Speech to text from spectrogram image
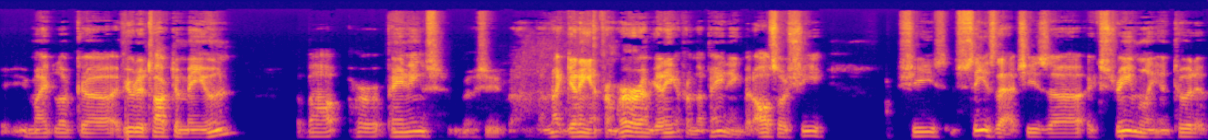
you might look, uh, if you were to talk to Mayun about her paintings, she, I'm not getting it from her, I'm getting it from the painting, but also she she sees that. She's a extremely intuitive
